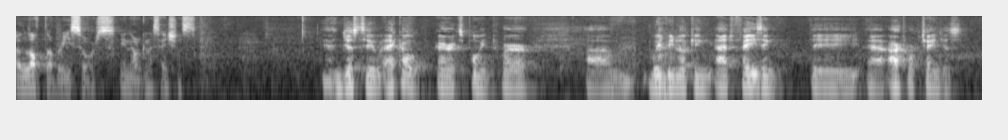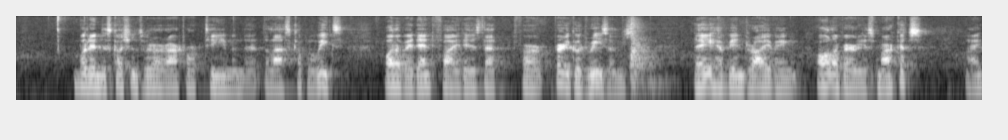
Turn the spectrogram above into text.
a lot of resource in organizations. And just to echo Eric's point, where um, we've been looking at phasing the uh, artwork changes. But in discussions with our artwork team in the, the last couple of weeks, what I've identified is that for very good reasons, they have been driving all our various markets, right,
